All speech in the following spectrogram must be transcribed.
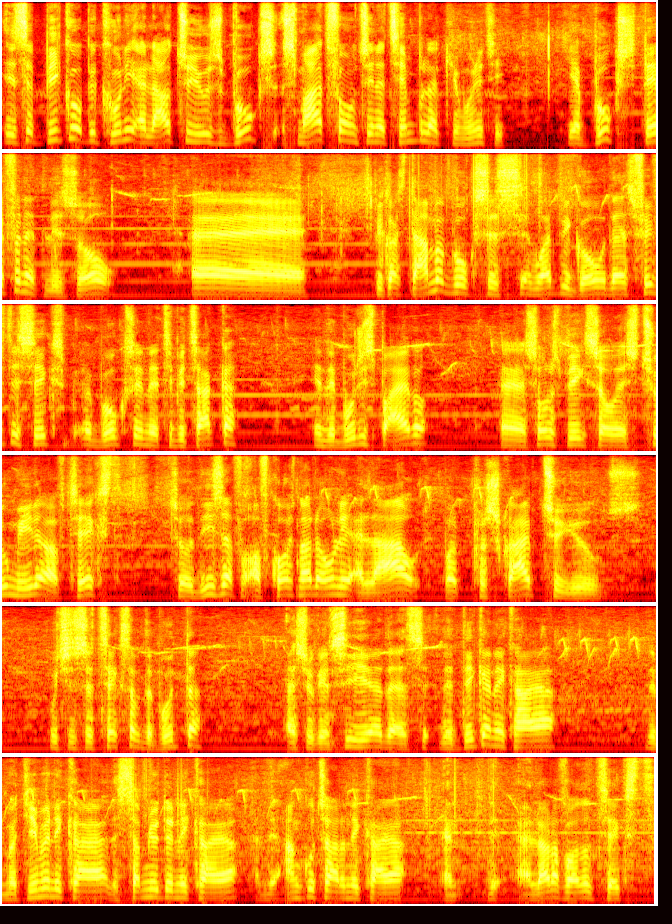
Is a bhikkhu or bhikkhuni allowed to use books, smartphones in a temple or community? Yeah, books, definitely so. Uh, because Dhamma books is what we go. There's 56 books in the Tipitaka, in the Buddhist Bible, uh, so to speak. So it's two meter of text. So these are, of course, not only allowed, but prescribed to use, which is the text of the Buddha. As you can see here, there's the Digha Nikaya, the Majjhima Nikaya, the Samyutta Nikaya, and the Anguttara Nikaya, and the, a lot of other texts,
